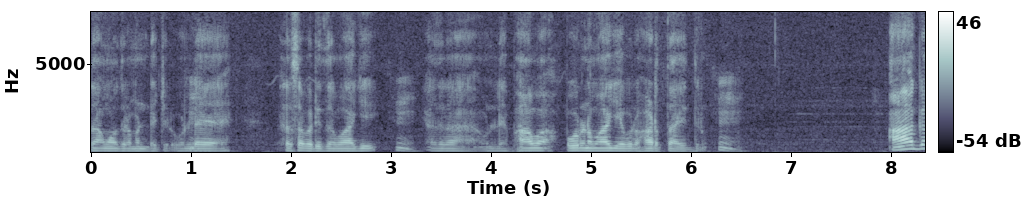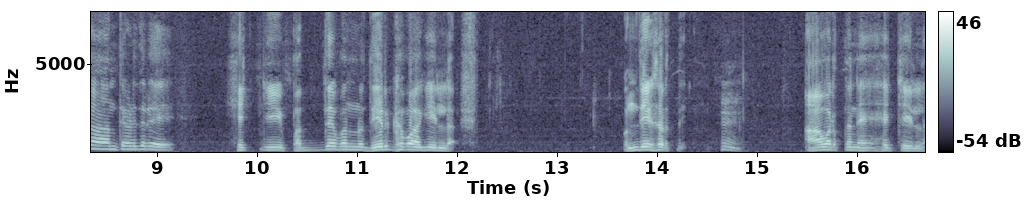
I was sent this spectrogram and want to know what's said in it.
ದಾಮೋದರ ಮಂಡಚರು ಒಳ್ಳೆ ರಸಭರಿತವಾಗಿ ಅದರ ಒಳ್ಳೆ ಭಾವ ಪೂರ್ಣವಾಗಿ ಅವರು ಹಾಡ್ತಾ ಇದ್ರು. ಹ್ಮ್. ಆಗ ಅಂತ ಹೇಳಿದರೆ ಹೆಚ್ಚು ಈ ಪದ್ಯವನ್ನು ದೀರ್ಘವಾಗಿ ಇಲ್ಲ. ಒಂದೇ ಸರ್ತಿ. ಆವರ್ತನೆ ಹೆಚ್ಚು ಇಲ್ಲ.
